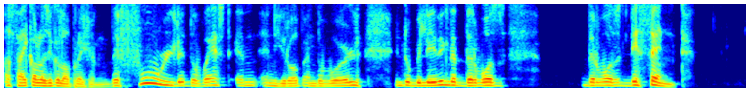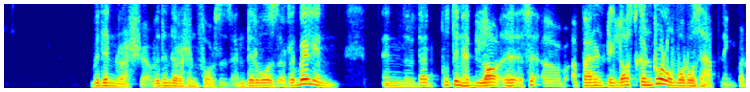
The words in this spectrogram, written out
a psychological operation. They fooled the West and, and Europe and the world into believing that there was there was dissent within Russia, within the Russian forces, and there was a rebellion and that Putin had lo- uh, uh, apparently lost control of what was happening. But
